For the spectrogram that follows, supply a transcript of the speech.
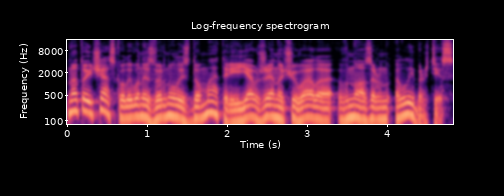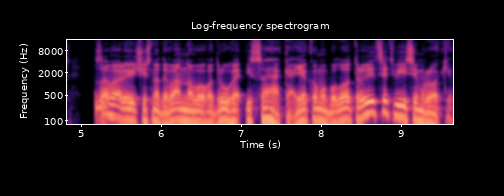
На той час, коли вони звернулись до матері, я вже ночувала в Northern Liberties, завалюючись на диван нового друга Ісаака, якому було 38 років.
